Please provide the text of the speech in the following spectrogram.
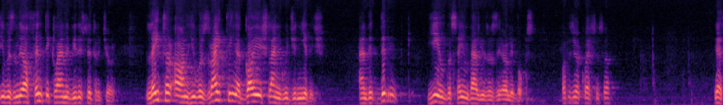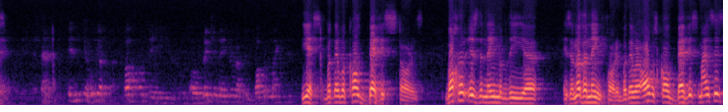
he was in the authentic line of Yiddish literature. Later on, he was writing a Goyish language in Yiddish, and it didn't yield the same values as the early books. What is your question, sir? Yes. Yes, but they were called Bevis stories. Bocher is the name of the, uh, is another name for him, but they were always called Bevis mices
